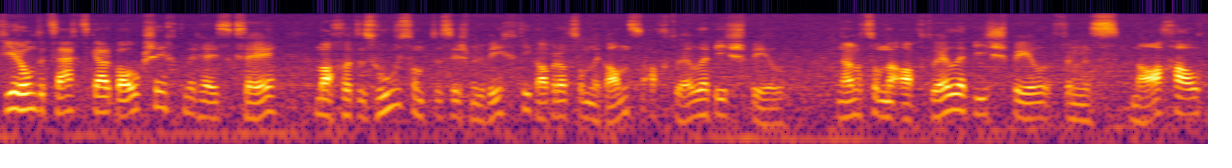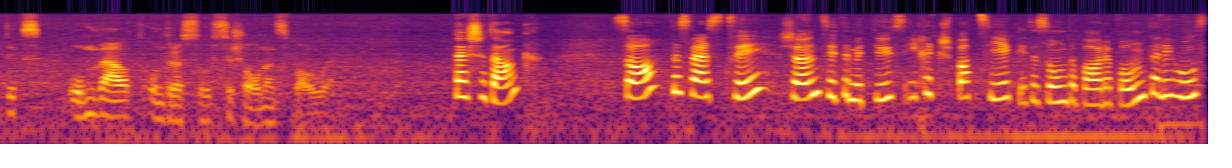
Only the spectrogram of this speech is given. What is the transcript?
460 Jahre Baugeschichte, wir haben es gesehen, machen das Haus, und das ist mir wichtig, aber auch zu einem ganz aktuellen Beispiel. Nämlich zu einem aktuellen Beispiel für ein nachhaltiges, umwelt- und ressourcenschonendes Bauen. Besten Dank. So, das war es. Schön, seid ihr mit uns eingespaziert in das wunderbare Bondeli-Haus.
